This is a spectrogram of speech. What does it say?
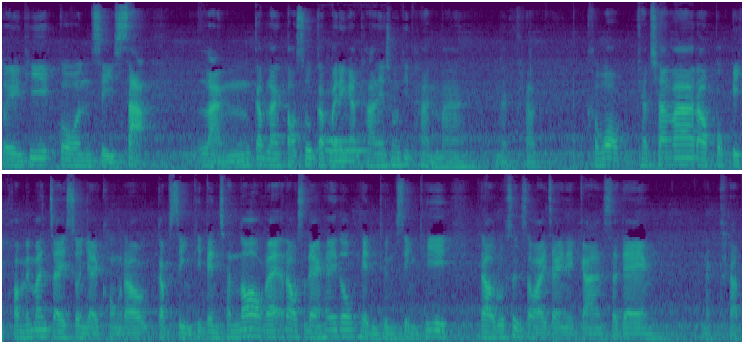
ตัวเองที่โกนศีรษะหลังกำลังต่อสู้กับมะเร็งกันท้าในช่วงที่ผ่านมานะครับเขาบอกแคปชั่นว่าเราปกปิดความไม่มั่นใจส่วนใหญ่ของเรากับสิ่งที่เป็นชั้นนอก และเราแสดงให้โลกเห็นถึงสิ่งที่เรารู้สึกสบายใจในการแสดงนะครับ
